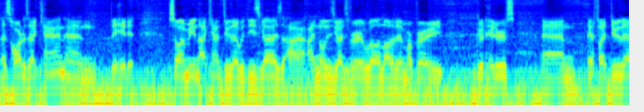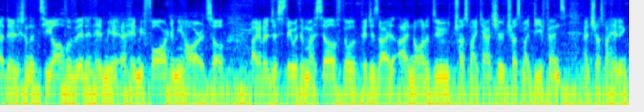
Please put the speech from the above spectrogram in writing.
as hard as I can, and they hit it. So I mean, I can't do that with these guys. I, I know these guys very well. A lot of them are very good hitters, and if I do that, they're just gonna tee off of it and hit me, uh, hit me far, hit me hard. So I gotta just stay within myself, throw the pitches I, I know how to do, trust my catcher, trust my defense, and trust my hitting.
